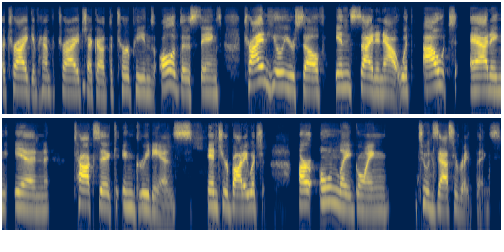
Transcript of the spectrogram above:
a try give hemp a try mm. check out the terpenes all of those things. Try and heal yourself inside and out without adding in toxic ingredients into your body, which are only going to exacerbate things.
